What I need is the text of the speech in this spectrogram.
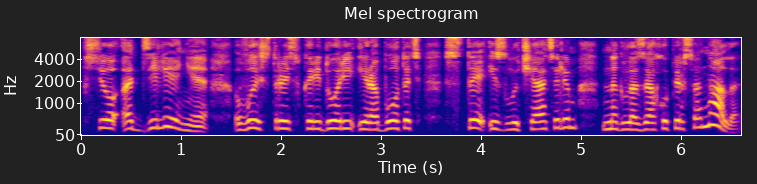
все отделение выстроить в коридоре и работать с Т-излучателем на глазах у персонала.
